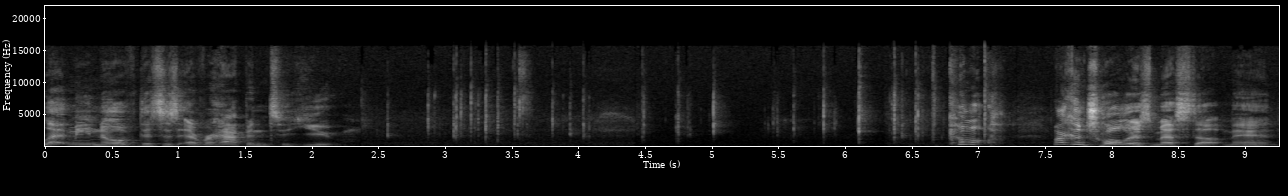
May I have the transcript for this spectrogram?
Let me know if this has ever happened to you. Come on. My controller's messed up, man.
